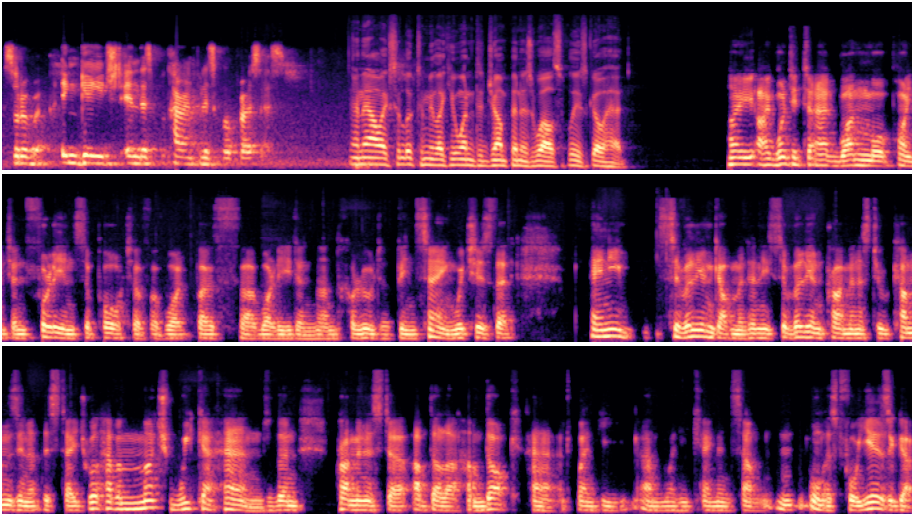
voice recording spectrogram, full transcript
sort of engaged in this current political process. And Alex, it looked to me like you wanted to jump in as well, so please go ahead. I, I wanted to add one more point and fully in support of, of what both uh, Waleed and, and Kholood have been saying, which is that any civilian government, any civilian prime minister who comes in at this stage will have a much weaker hand than Prime Minister Abdallah Hamdok had when he um, when he came in some almost four years ago,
